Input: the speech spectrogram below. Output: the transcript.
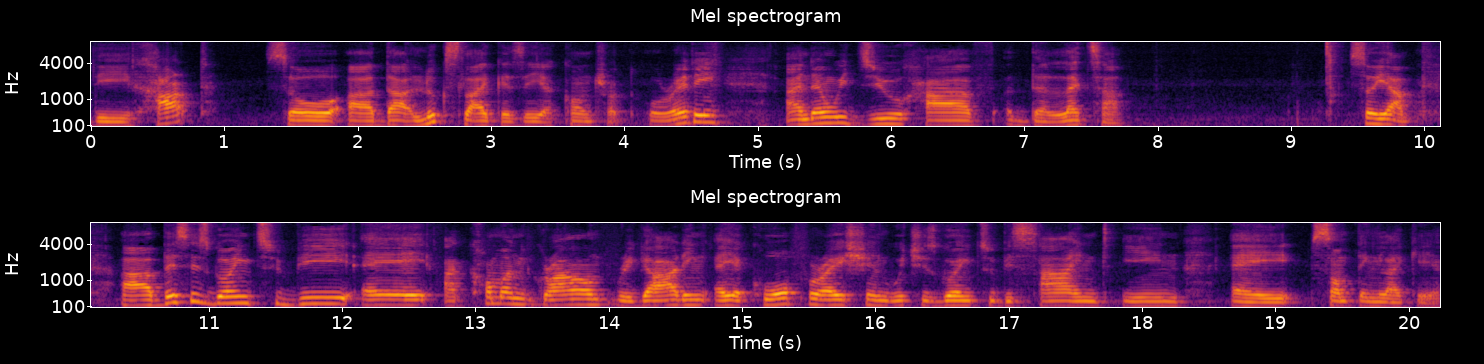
the heart. So uh, that looks like a a contract already. And then we do have the letter. So yeah, uh, this is going to be a, a common ground regarding a, a cooperation which is going to be signed in a something like a,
